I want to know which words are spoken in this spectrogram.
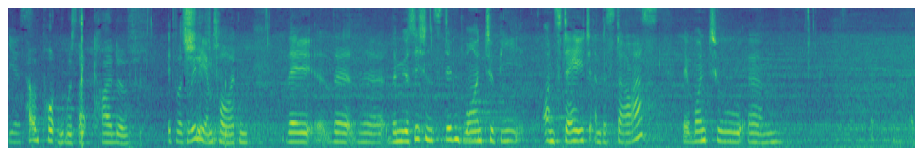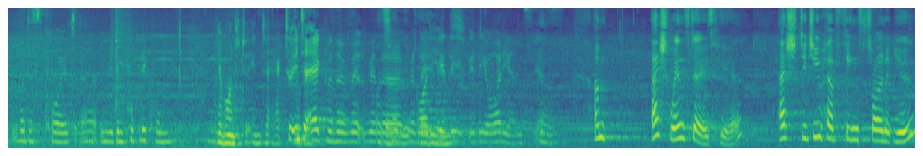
Yes. How important was that kind of It was really important. They, the, the, the musicians didn't want to be on stage and the stars. They want to, um, what is it called, uh, mit dem Publikum, They wanted to interact. to with interact with the, with, with, With the, the with, the, with, audience. the, with the audience. Yes. Um, Ash Wednesday is here. Ash, did you have things thrown at you?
